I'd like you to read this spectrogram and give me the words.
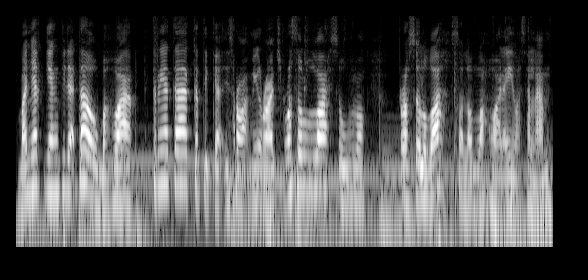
Banyak yang tidak tahu bahwa ternyata ketika Isra Mi'raj Rasulullah Rasulullah Shallallahu alaihi wasallam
